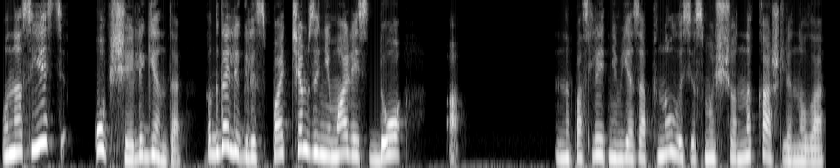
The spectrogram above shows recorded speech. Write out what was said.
«У нас есть общая легенда? Когда легли спать, чем занимались до...» На последнем я запнулась и смущенно кашлянула.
